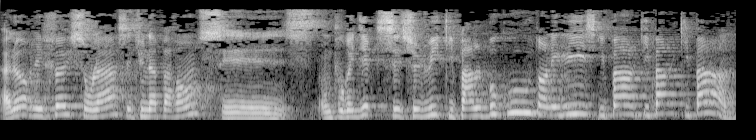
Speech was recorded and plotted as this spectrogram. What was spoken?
Alors les feuilles sont là, c'est une apparence, et on pourrait dire que c'est celui qui parle beaucoup dans l'Église, qui parle, qui parle, qui parle,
